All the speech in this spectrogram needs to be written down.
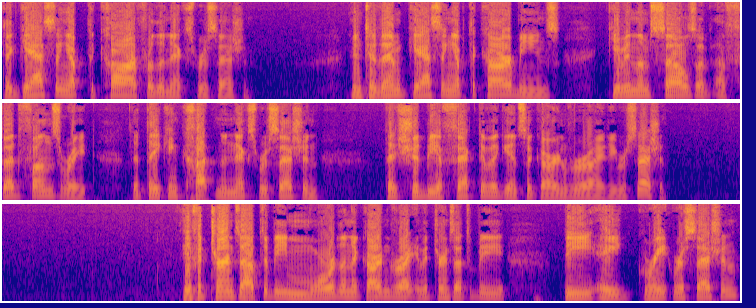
they're gassing up the car for the next recession. And to them, gassing up the car means giving themselves a, a Fed funds rate that they can cut in the next recession that should be effective against a garden variety recession. If it turns out to be more than a garden variety, if it turns out to be be a great recession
